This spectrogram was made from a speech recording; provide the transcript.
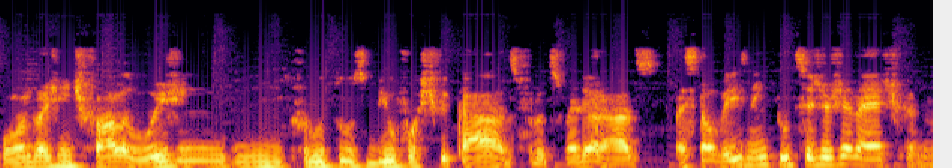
quando a gente fala hoje em, em frutos biofortificados, frutos melhorados. Mas talvez nem tudo seja genética. Né?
